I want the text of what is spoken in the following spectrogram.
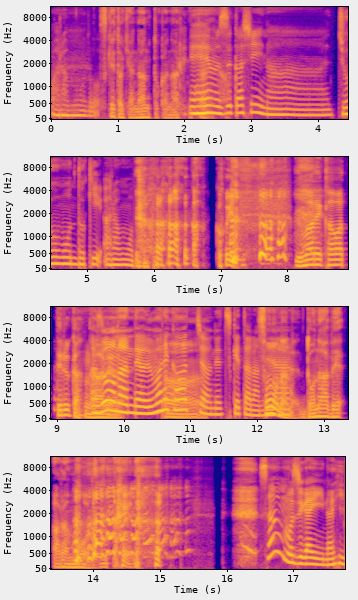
アラモード。つけときゃなんとかなるみたいな。えー、難しいな。あ縄文時アラモードみたいなかっこいい。生まれ変わってる感がああるそうなんだよ生まれ変わっちゃうねつけたらね。そうなんだよ。土鍋アラモードみたいな。3文字がいいな響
